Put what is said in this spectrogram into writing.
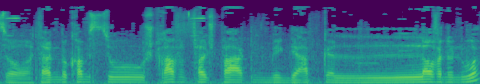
So, dann bekommst du Strafe falsch parken wegen der abgelaufenen Uhr.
